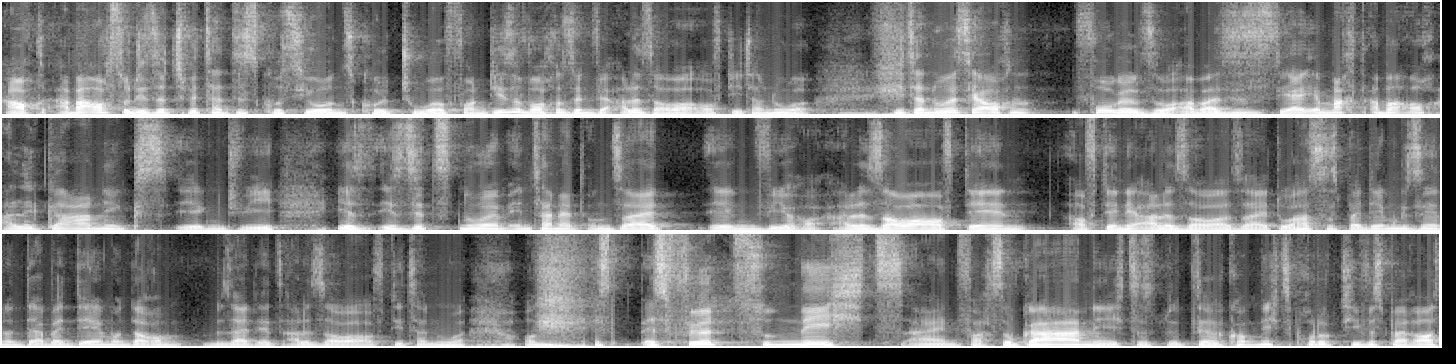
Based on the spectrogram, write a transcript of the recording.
auch, aber auch so diese Twitter-Diskussionskultur von diese Woche sind wir alle sauer auf Dieter Nuhr. Dieter Nuhr ist ja auch ein Vogel so, aber es ist, ja, ihr macht aber auch alle gar nichts irgendwie. Ihr, ihr sitzt nur im Internet und seid irgendwie alle sauer auf den, auf den ihr alle sauer seid. Du hast es bei dem gesehen und der bei dem und darum seid ihr jetzt alle sauer auf Dieter Nuhr. Und es, es führt zu nichts einfach, so gar nichts. Es, da kommt nichts Produktives bei raus.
